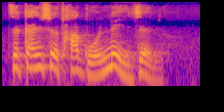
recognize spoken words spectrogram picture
这干涉他国内政。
